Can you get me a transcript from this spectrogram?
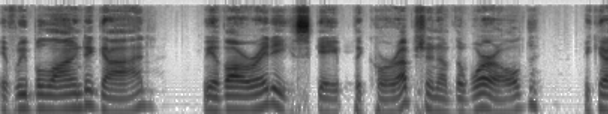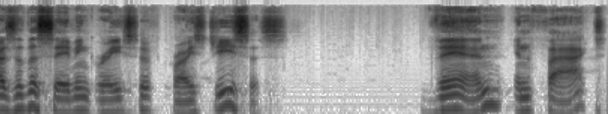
If we belong to God, we have already escaped the corruption of the world because of the saving grace of Christ Jesus. Then, in fact,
